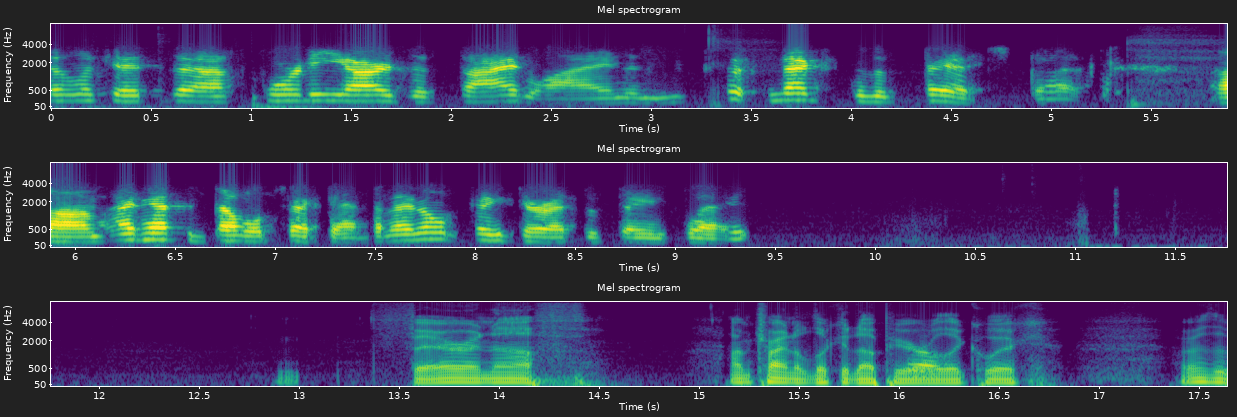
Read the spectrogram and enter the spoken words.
to look at uh, 40 yards of sideline and next to the pitch. But um, I'd have to double check that. But I don't think they're at the same place. Fair enough. I'm trying to look it up here Well- really quick. Where the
